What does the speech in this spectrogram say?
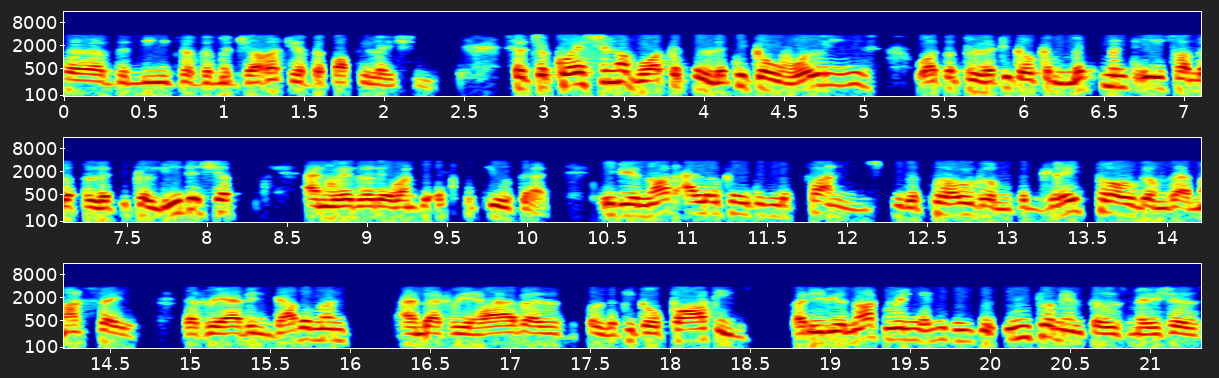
serve the needs of the majority of the population. So it's a question of what the political will is, what the political commitment is from the political leadership, and whether they want to execute that. If you're not allocating the funds to the programs, the great programs, I must say, that we have in government and that we have as political parties, but if you're not doing anything to implement those measures,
